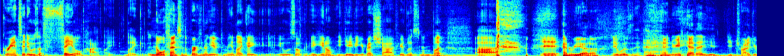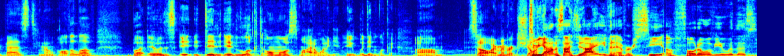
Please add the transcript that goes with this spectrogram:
Granted, it was a failed highlight. Like, no offense to the person who gave it to me. Like, I, it was okay. You know, you gave it your best shot if you're listening. But uh, it, Henrietta. it was Henrietta. You you tried your best, you know, all the love, but it was it, it did it looked almost. Well, I don't want to get it. It didn't look good. Um, so I remember showing. To be up- honest, I did I even ever see a photo of you with this?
